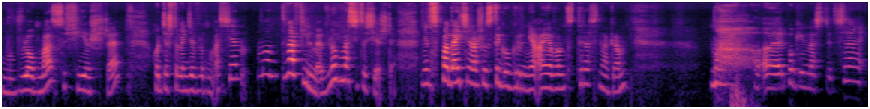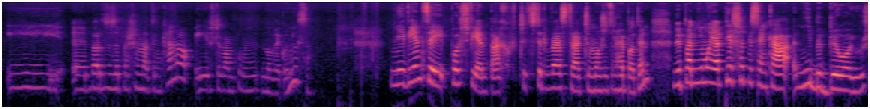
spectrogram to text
bo vlogmas, coś jeszcze. Chociaż to będzie vlogmasie. No, dwa filmy, vlogmas i coś jeszcze. Więc wpadajcie na 6 grudnia, a ja wam to teraz nagram. No, e, po gimnastyce i e, bardzo zapraszam na ten kanał i jeszcze wam powiem nowego newsa. Mniej więcej po świętach, czy Sylwestra, czy może trochę potem, wypadnie moja pierwsza piosenka, niby było już,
